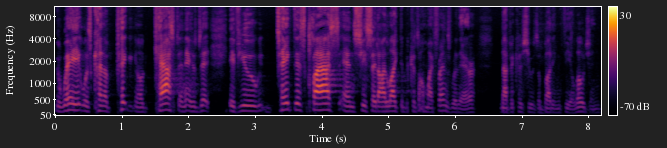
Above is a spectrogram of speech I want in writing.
the way it was kind of pick, you know, cast, and it was that if you take this class, and she said, I liked it because all my friends were there, not because she was a budding theologian,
